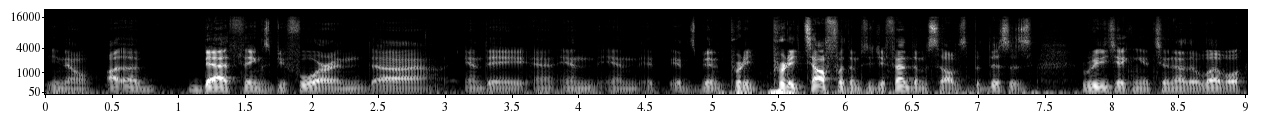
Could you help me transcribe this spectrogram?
you know, uh, bad things before, and uh, and they and, and it, has been pretty pretty tough for them to defend themselves. But this is really taking it to another level.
